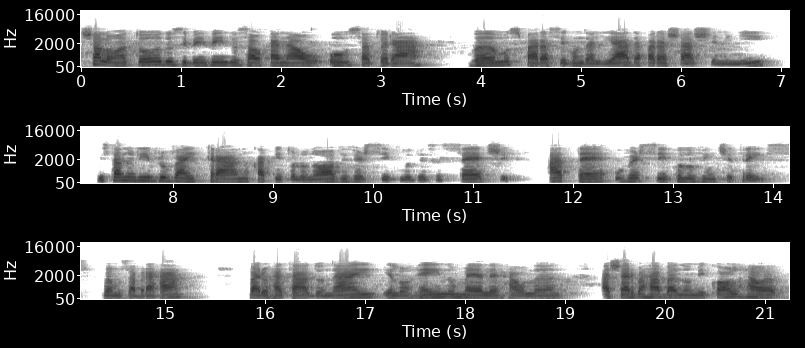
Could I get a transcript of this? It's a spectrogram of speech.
Shalom a todos e bem-vindos ao canal Ouça a Torá. Vamos para a segunda aliada para Shah Shemini. Está no livro Vaikra, no capítulo 9, versículo 17, até o versículo 23. Vamos abrahar? Baruhatá Adonai, Eloheinu Meler Haolam, Asher Barabanu Mikol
